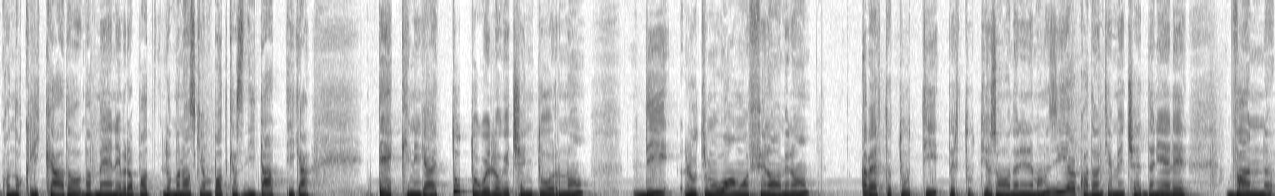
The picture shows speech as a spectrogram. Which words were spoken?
quando ho cliccato, va bene, però pod- Lobanowski è un podcast di tattica, tecnica e tutto quello che c'è intorno di L'ultimo uomo e fenomeno, aperto a tutti, per tutti. Io sono Daniele Manosia, qua davanti a me c'è Daniele Van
